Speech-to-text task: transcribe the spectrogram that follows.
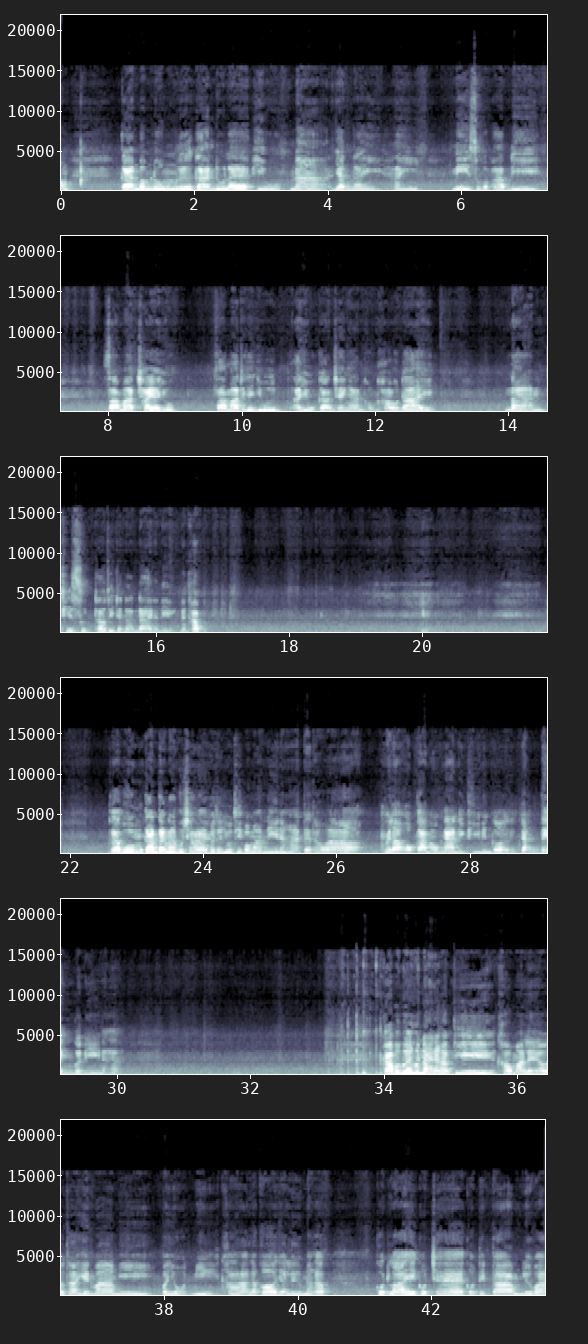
การบำรุงหรือการดูแลผิวหน้ายังไงให้ มีสุขภาพดี สามารถใช้อายุ สามารถที่จะยืดอายุการใช้งานของเขาได้นานที่สุดเท่าที่จะนานได้นั่นเองนะครับ ครับผมการแต่งหน้าผู้ชายก็จะอยู่ที่ประมาณนี้นะฮะ แต่ถ้าว่าเวลาออกการออกงานอีกทีหนึ่งก็จะจัดเต็มกว่านี้นะฮะ ครับเพื่อนๆคนไหนนะครับที่เข้ามาแล้วถ้าเห็นว่ามีประโยชน์มีค่าแล้วก็อย่าลืมนะครับ กดไลค์กดแชร์ กดติดตาม หรือว่า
